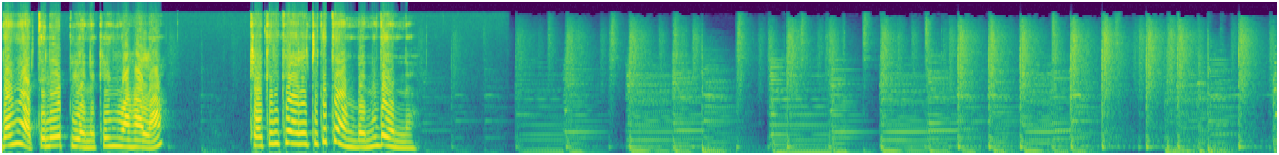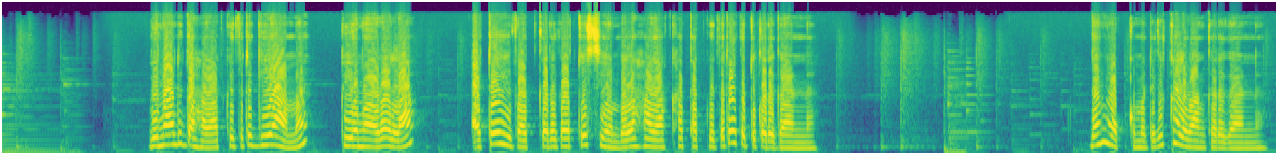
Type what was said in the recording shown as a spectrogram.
දැන් ඇතිලේ පියනකින් වහලා කැකිලි කෑලි ටික තැම්බෙන්න දෙන්න. විනාඩි 10ක් විතර ගියාම පියන ඇරලා ඇටේ ඉවත් කරගත්තු සියඹල 6ක් 7ක් විතර එකතු කරගන්න. දැන් ඔක්කොම ටික කලවම් කරගන්න.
